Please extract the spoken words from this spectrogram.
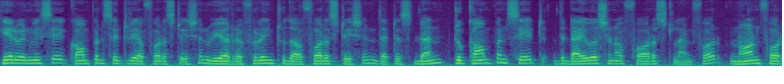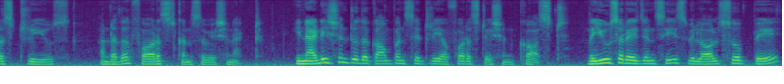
Here when we say compensatory afforestation, we are referring to the afforestation that is done to compensate the diversion of forest land for non-forestry use under the Forest Conservation Act. In addition to the compensatory afforestation cost, the user agencies will also pay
